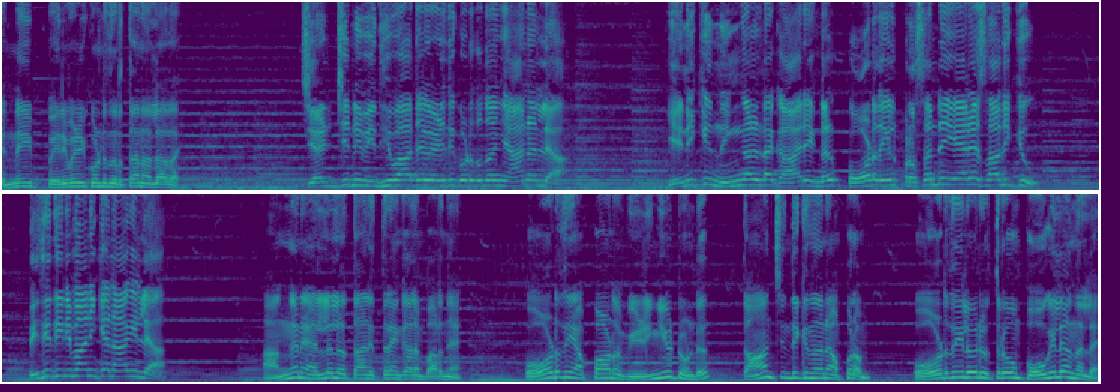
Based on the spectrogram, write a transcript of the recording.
എന്നെ ഈ പെരുവഴി കൊണ്ട് നിർത്താനല്ലാതെ. ജഡ്ജിന് വിധിവാചകം എഴുതി കൊടുക്കുന്നത് ഞാനല്ല. എനിക്ക് നിങ്ങളുടെ കാര്യങ്ങൾ കോടതിയിൽ പ്രസന്റ് ചെയ്യാനേ സാധിക്കൂ. വിധി തീരുമാനിക്കാനാകില്ല. അങ്ങനെയല്ലല്ലോ താൻ ഇത്രയും കാലം പറഞ്ഞേ. കോടതി അപ്പാടം വിഴുങ്ങിയിട്ടുണ്ട്. താൻ ചിന്തിക്കുന്നതിനപ്പുറം കോടതിയിൽ ഒരു ഉത്തരവും പോകില്ല എന്നല്ലേ?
